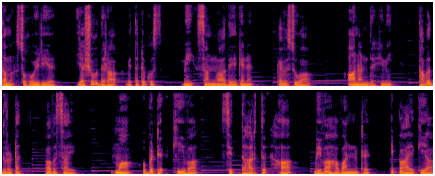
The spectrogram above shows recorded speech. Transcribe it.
තම සොහොයුරිය යශෝදරා වෙතට ගොස් මේ සංවාදය ගැන පැවසුවා. ආනන්ද හිමි තව දුරටත් පවසයි. මා ඔබට කීවා සිද්ධාර්ථ හා විවාහ වන්නට එපාය කියා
